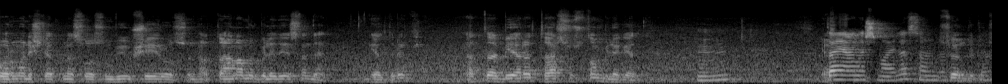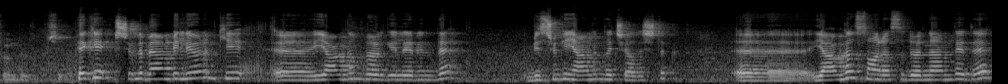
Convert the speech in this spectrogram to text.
orman işletmesi olsun, büyükşehir olsun, hatta Anamur Belediyesi'nden de geldiler. Hatta bir ara Tarsus'tan bile geldi. Dayanışmayla söndürüldü. Söndürdük, söndürdük. Peki şimdi ben biliyorum ki e, yangın bölgelerinde biz çünkü yangında çalıştık. E, yangın sonrası dönemde de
